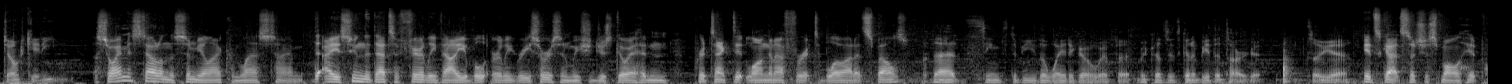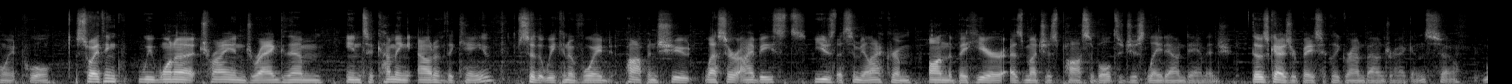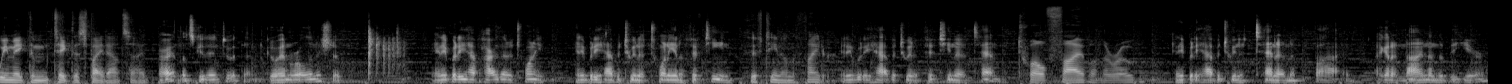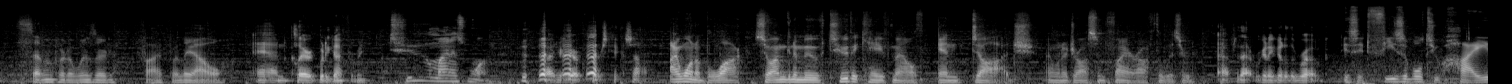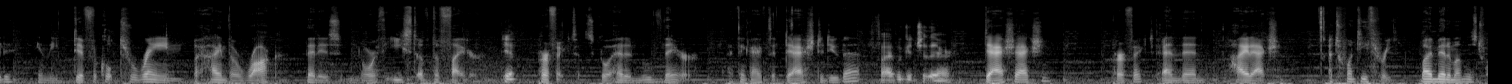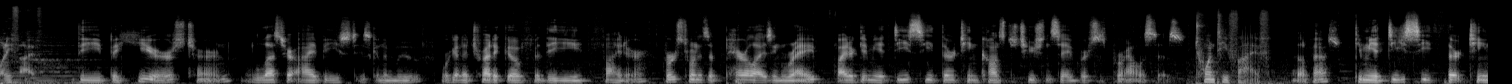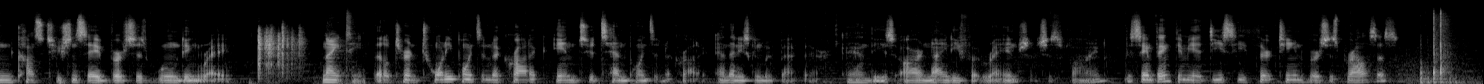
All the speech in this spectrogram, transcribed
don't get eaten. So I missed out on the simulacrum last time. I assume that that's a fairly valuable early resource, and we should just go ahead and protect it long enough for it to blow out its spells. That seems to be the way to go with it because it's going to be the target. So yeah, It's got such a small hit point pool. So I think we want to try and drag them into coming out of the cave so that we can avoid pop and shoot lesser eye beasts. Use the simulacrum on the Behir as much as possible to just lay down damage. Those guys are basically ground-bound dragons, so we make them take this fight outside. All right, let's get into it then. Go ahead and roll initiative. Anybody have higher than a 20? Anybody have between a 20 and a 15? 15 on the fighter. Anybody have between a 15 and a 10? 12 5 on the rogue. Anybody have between a 10 and a 5? I got a 9 on the Behir. seven for the wizard, five for the owl. And Cleric, what do you got for me? Two minus one. Fighter, you're first. Kick us off. I want to block, so I'm going to move to the cave mouth and dodge. I want to draw some fire off the wizard. After that, we're going to go to the Rogue. Is it feasible to hide in the difficult terrain behind the rock that is northeast of the fighter? Yep, Perfect. Let's go ahead and move there. I think I have to dash to do that. 5 will get you there. Dash action. Perfect. And then hide action. A 23. My minimum is 25. The Behir's turn. Lesser Eye Beast is going to move. We're going to try to go for the Fighter. First one is a Paralyzing Ray. Fighter, give me a DC 13 Constitution save versus Paralysis. 25. That'll pass. Give me a DC 13 Constitution save versus Wounding Ray. 19. That'll turn 20 points of necrotic into 10 points of necrotic. And then he's going to move back there. And these are 90 foot range, which is fine. The same thing. Give me a DC 13 versus paralysis.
